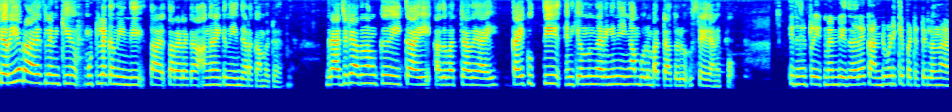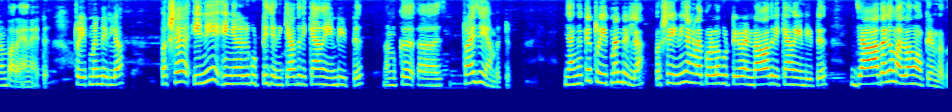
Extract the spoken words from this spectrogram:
ചെറിയ പ്രായത്തിൽ എനിക്ക് മുട്ടിലൊക്കെ നീന്തി തറയിലൊക്കെ അങ്ങനെയൊക്കെ നീന്തി അടക്കാൻ പറ്റുമായിരുന്നു. ഗ്രാജുവലി അത് നമുക്ക് വീക്കായി അത് പറ്റാതെയായി കൈ കുത്തി എനിക്കൊന്നും ഇറങ്ങി നീങ്ങാൻ പോലും പറ്റാത്തൊരു സ്റ്റേജാണ് ഇപ്പോൾ ഇതിന് ട്രീറ്റ്മെന്റ് ഇതുവരെ കണ്ടുപിടിക്കപ്പെട്ടിട്ടില്ലെന്ന് വേണം പറയാനായിട്ട്. ട്രീറ്റ്മെന്റ് ഇല്ല. പക്ഷേ ഇനി ഇങ്ങനെ ഒരു കുട്ടി ജനിക്കാതിരിക്കാൻ വേണ്ടിയിട്ട് നമുക്ക് ട്രൈ ചെയ്യാൻ പറ്റും. ഞങ്ങൾക്ക് ട്രീറ്റ്മെന്റ് ഇല്ല. പക്ഷേ ഇനി ഞങ്ങളെപ്പോലുള്ള കുട്ടികൾ ഉണ്ടാവാതിരിക്കാൻ വേണ്ടിയിട്ട് ജാതകമല്ല നോക്കേണ്ടത്.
